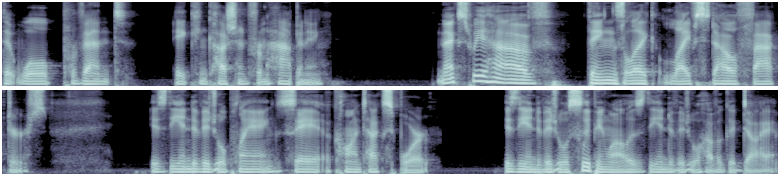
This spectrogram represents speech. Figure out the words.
that will prevent a concussion from happening. Next we have things like lifestyle factors. Is the individual playing, say, a contact sport? Is the individual sleeping well? Is the individual have a good diet?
